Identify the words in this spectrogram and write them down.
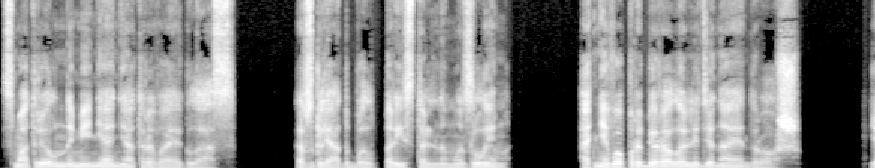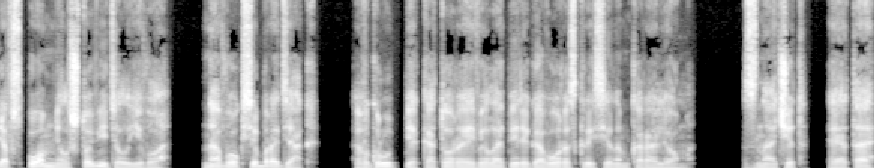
смотрел на меня, не отрывая глаз. Взгляд был пристальным и злым. От него пробирала ледяная дрожь. Я вспомнил, что видел его. На Воксе Бродяг, в группе, которая вела переговоры с Крысиным Королем. Значит, это...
